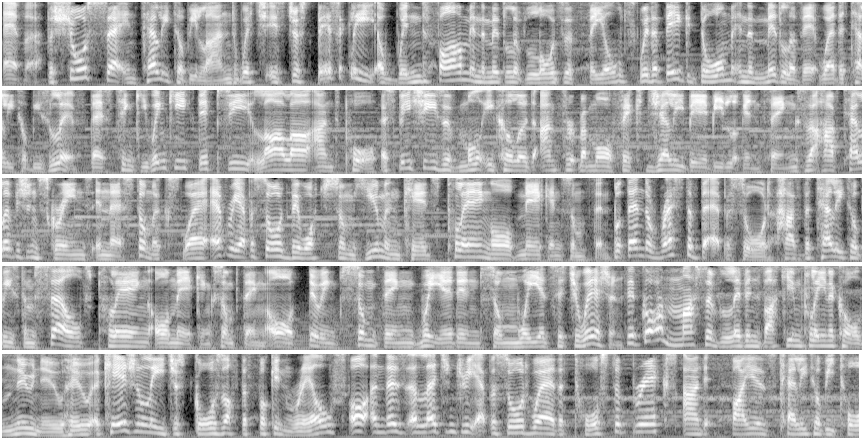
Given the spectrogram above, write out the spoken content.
ever. The show's set in Teletubby Land, which is just basically a wind farm in the middle of loads of fields, with a big dome in the middle of it where the Teletubbies live. There's Tinky Winky, Dipsy, Laa-Laa, and Po, a species of multicolored anthropomorphic jelly baby looking things that have television screens in their stomachs where every episode they watch some human kids playing or making something. But then the rest of the episode has the Teletubbies themselves playing or making something or doing something weird in some weird situation. They've got a massive living vacuum cleaner called Noo-Noo who occasionally just goes off the fucking rails. Oh, and there's a legendary episode where the toaster breaks and it fires Teletubby toast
